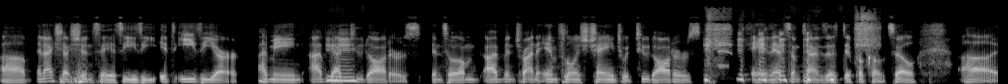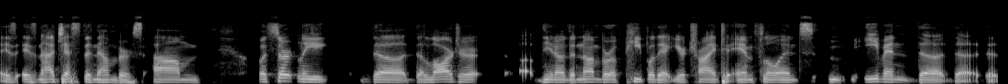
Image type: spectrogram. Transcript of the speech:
Uh, and actually i shouldn't say it's easy it's easier. I mean i've got mm-hmm. two daughters and so i'm i've been trying to influence change with two daughters and that sometimes that's difficult. So uh is is not just the numbers. Um but certainly the the larger you know the number of people that you're trying to influence even the the the,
